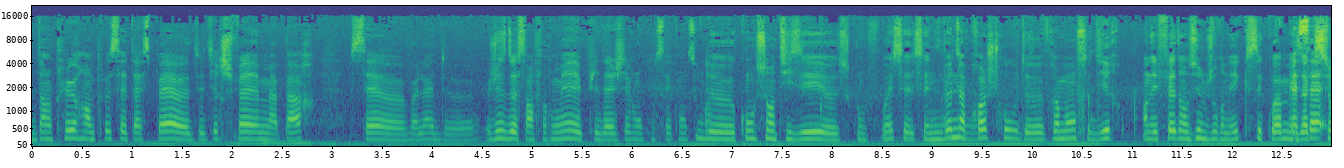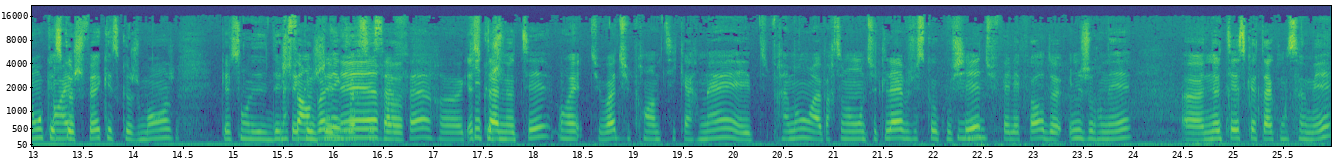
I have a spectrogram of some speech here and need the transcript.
d'inclure un peu cet aspect de dire je fais ma part c'est voilà de juste de s'informer et puis d'agir en conséquence de conscientiser ce qu'on ouais, c'est une bonne approche je trouve de vraiment se dire en effet dans une journée c'est quoi mes actions qu'est-ce que je fais qu'est-ce que je mange quels sont les déchets c'est que un je bon génère. exercice à faire, euh, quitte que à je- noter. Ouais. Tu vois, tu prends un petit carnet et tu- vraiment, à partir du moment où tu te lèves jusqu'au coucher, Mhm. tu fais l'effort de une journée, euh, noter ce que tu as consommé.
